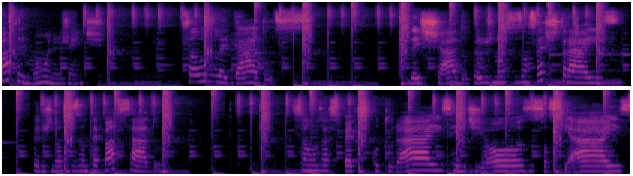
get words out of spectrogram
Patrimônio, gente, são os legados deixados pelos nossos ancestrais, pelos nossos antepassados. São os aspectos culturais, religiosos, sociais,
